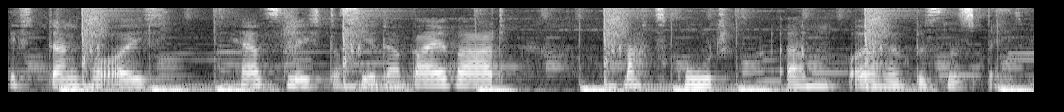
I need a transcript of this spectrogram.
Ich danke euch herzlich, dass ihr dabei wart. Macht's gut, ähm, eure Business Basics.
